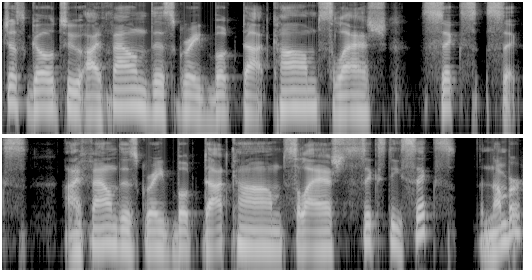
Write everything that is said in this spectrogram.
just go to ifoundthisgreatbook.com slash 66. ifoundthisgreatbook.com slash 66, the number,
